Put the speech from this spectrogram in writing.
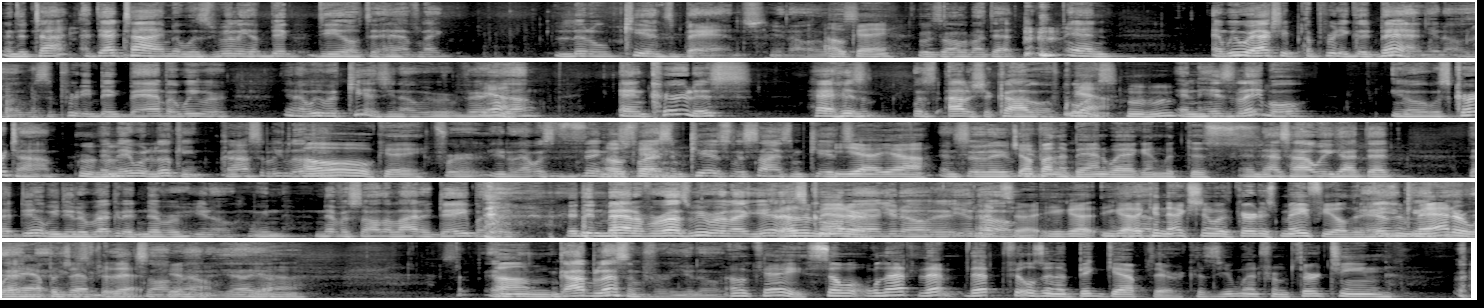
And the time at that time, it was really a big deal to have like little kids bands. You know, it was, Okay. it was all about that. and and we were actually a pretty good band. You know, it was a pretty big band, but we were, you know, we were kids. You know, we were very Yeah. young. And Curtis had his was out of Chicago, of Yeah. course, hmm and his label, you know, was Curtom, and they were looking constantly looking Oh, okay. for you know that was the thing. Let's Okay. find some kids. Let's sign some kids. Yeah, yeah. And so they Jump you on the bandwagon with this. And that's how we got that that deal. We did a record that never, you know, we never saw the light of day, but it, it didn't matter for us. We were like, yeah, that's Doesn't cool, matter. man. You know, you go. That's right. You got you got a connection with Curtis Mayfield. It Yeah, doesn't matter beat what happens He was a after that. You know. songwriter. Yeah, yeah. Um, God bless him for you know. Okay, so well that that that fills in a big gap there because you went from 13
